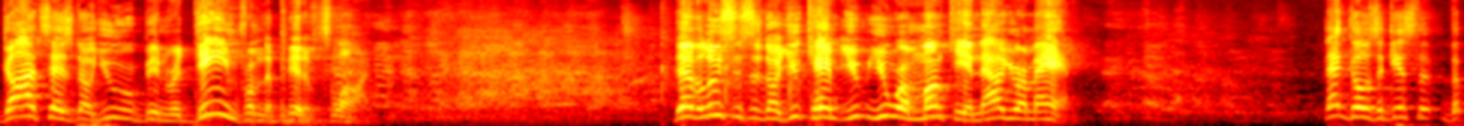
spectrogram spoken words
God says, no, you've been redeemed from the pit of slime. The evolutionist says, no, you came, you, you were a monkey and now you're a man. That goes against the, the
